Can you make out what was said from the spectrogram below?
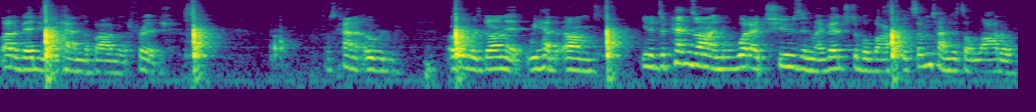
a lot of veggies I had in the bottom of the fridge. I was kind of over overdone it. We had, um, you know, it depends on what I choose in my vegetable box, but sometimes it's a lot of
